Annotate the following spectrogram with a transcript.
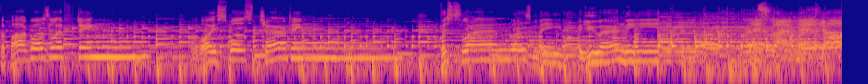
the fog was lifting, a voice was chanting. This land was made for you and me. This land is yours.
